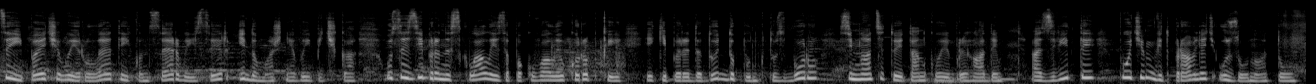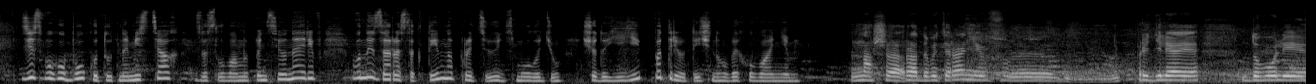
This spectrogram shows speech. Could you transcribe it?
Це і печиво, і рулети, і консерви, і сир, і домашня випічка. Усе зібране склали і запакували у коробки, які передадуть до пункту збору 17-ї танкової бригади. А звідти потім відправлять у зону АТО. Зі свого боку, тут на місцях, за словами пенсіонерів, вони зараз активно працюють з молоддю щодо її патріотичного виховання. Наша рада ветеранів е, приділяє доволі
